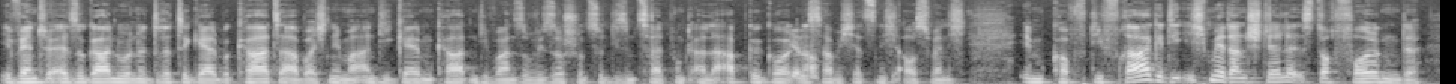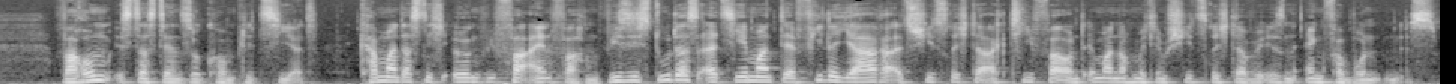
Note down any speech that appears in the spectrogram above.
eventuell sogar nur eine dritte gelbe Karte. Aber ich nehme an, die gelben Karten, die waren sowieso schon zu diesem Zeitpunkt alle abgegolten. Genau. Das habe ich jetzt nicht auswendig im Kopf. Die Frage, die ich mir dann stelle, ist doch folgende. Warum ist das denn so kompliziert? Kann man das nicht irgendwie vereinfachen? Wie siehst du das als jemand, der viele Jahre als Schiedsrichter aktiv war und immer noch mit dem Schiedsrichterwesen eng verbunden ist?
